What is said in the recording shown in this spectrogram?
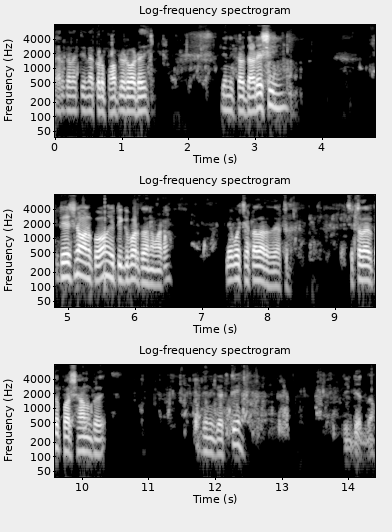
గరక తట్టింది అక్కడ పాపులెట్ పడ్డది. దీన్ని ఇక్కడ దడేసి ఇటు వేసినాం అనుకో ఇటు టిగ్గి పడుతుంది అనమాట లేకపోతే చెట్ల దడుతుంది అటు. చెట్ల దడితే పరిశాన్ ఉంటుంది. దీన్ని గట్టి ఇగ్గేద్దాం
